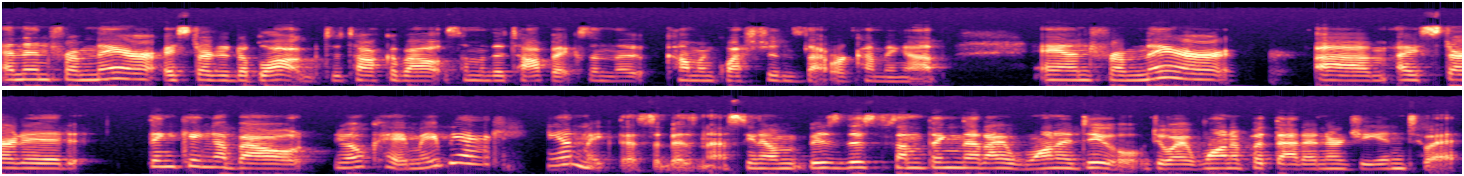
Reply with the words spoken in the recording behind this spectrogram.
And then from there, I started a blog to talk about some of the topics and the common questions that were coming up. And from there, um, I started thinking about okay maybe i can make this a business you know is this something that i want to do do i want to put that energy into it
